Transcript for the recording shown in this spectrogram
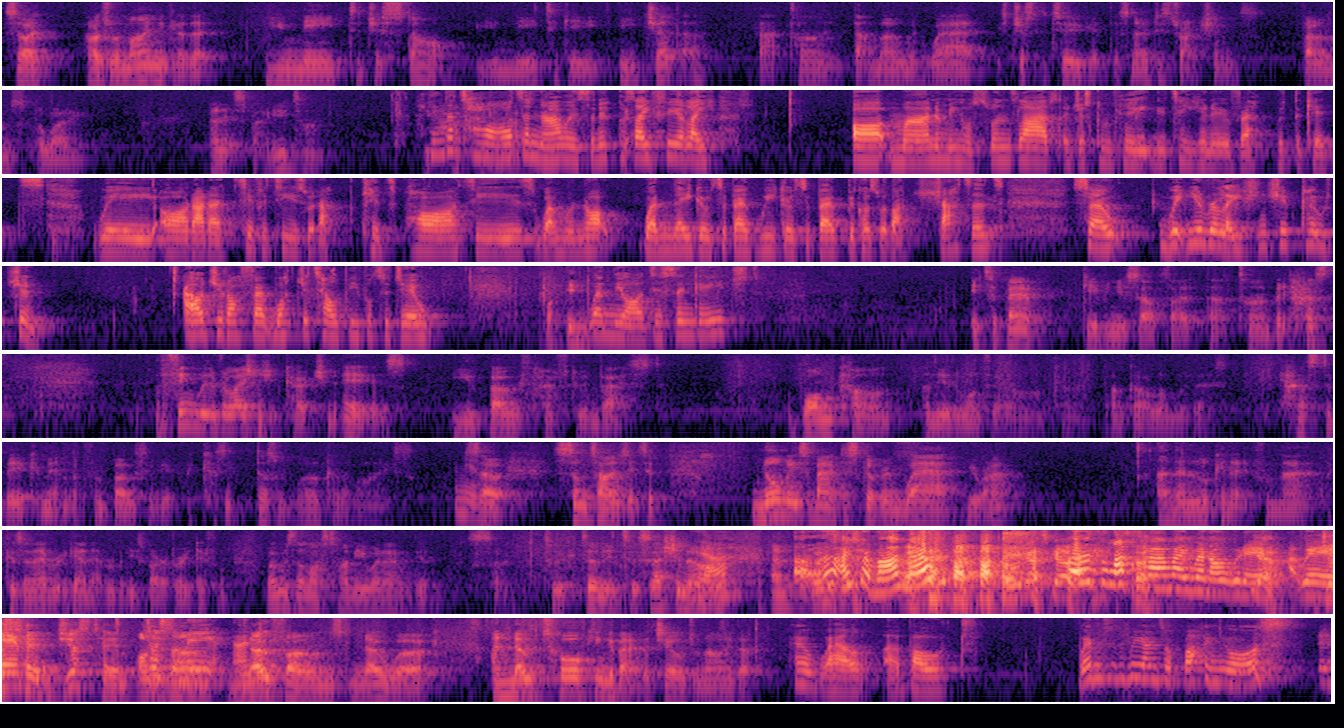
So I, I was reminding her that you need to just stop. You need to give each other that time, that moment where it's just the two of you. There's no distractions, phones away, and it's about you time. I think that's to give that harder now, isn't it? Because Yeah. I feel like our mine and my husband's lives are just completely taken over with the kids. We are at activities, we're at kids' parties. When we're not, when they go to bed, we go to bed because we're that shattered. Yeah. So, with your relationship coaching, how do you offer? What do you tell people to do Well, it- when they are disengaged? it's about giving yourself that, that time. But it has. The thing with relationship coaching is you both have to invest. One can't and the other one think, oh, okay, I'll go along with this. It has to be a commitment from both of you because it doesn't work otherwise. Yeah. So sometimes it's a, normally it's about discovering where you're at and then looking at it from there because then every, again everybody's very very different. When was the last time you went out with your so to turn it into a session now? Yeah. aren't? Um, Oh, I the- don't mind now. Let's. When was the last time I went out with him? Yeah, just Um, him, just him on just his own. No phones, no work, and no talking about the children either. Oh, well, about... When did we end up back in yours? Um,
